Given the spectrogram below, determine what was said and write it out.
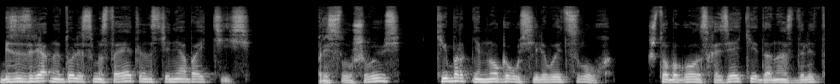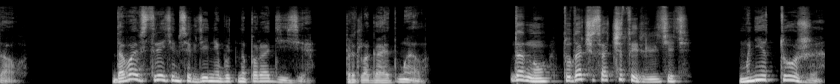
без изрядной доли самостоятельности не обойтись. Прислушиваюсь, киборг немного усиливает слух, чтобы голос хозяйки до нас долетал. «Давай встретимся где-нибудь на Парадизе», — предлагает Мел. «Да ну, туда часа четыре лететь». «Мне тоже.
